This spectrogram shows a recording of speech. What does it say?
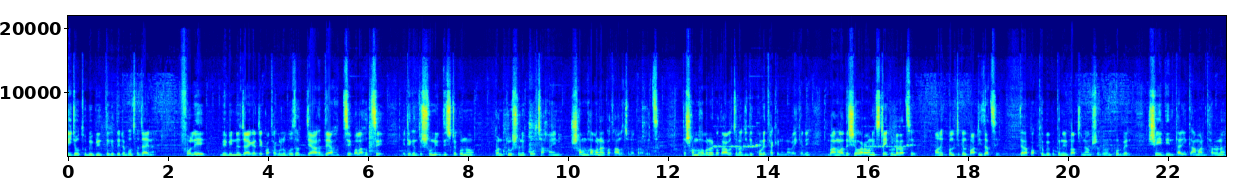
এই যৌথ বিবৃতি থেকে তো এটা বোঝা যায় না। ফলে বিভিন্ন জায়গায় যে কথাগুলো বোঝা দেওয়া দেওয়া হচ্ছে, বলা হচ্ছে, এটা কিন্তু সুনির্দিষ্ট কোনো কনক্লুশনে পৌঁছা হয়নি। সম্ভাবনার কথা আলোচনা করা হয়েছে। তো সম্ভাবনার কথা আলোচনা যদি করে থাকেন ওনারা এখানে, বাংলাদেশেও আরও অনেক স্টেক হোল্ডার আছে, অনেক পলিটিক্যাল পার্টিজ আছে, যারা পক্ষ বিপক্ষে নির্বাচনে অংশগ্রহণ করবেন। সেই দিন তারিখ আমার ধারণা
